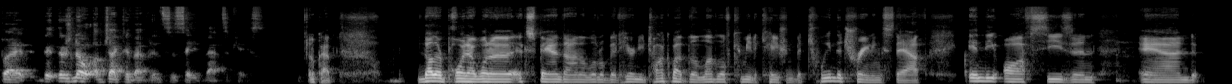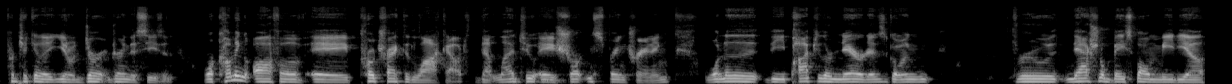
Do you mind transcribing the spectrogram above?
but th- there's no objective evidence to say that's the case. Okay. Another point I want to expand on a little bit here, and you talk about the level of communication between the training staff in the off season and particularly, you know, during during the season. We're coming off of a protracted lockout that led to a shortened spring training. One of the, the popular narratives going through national baseball media,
